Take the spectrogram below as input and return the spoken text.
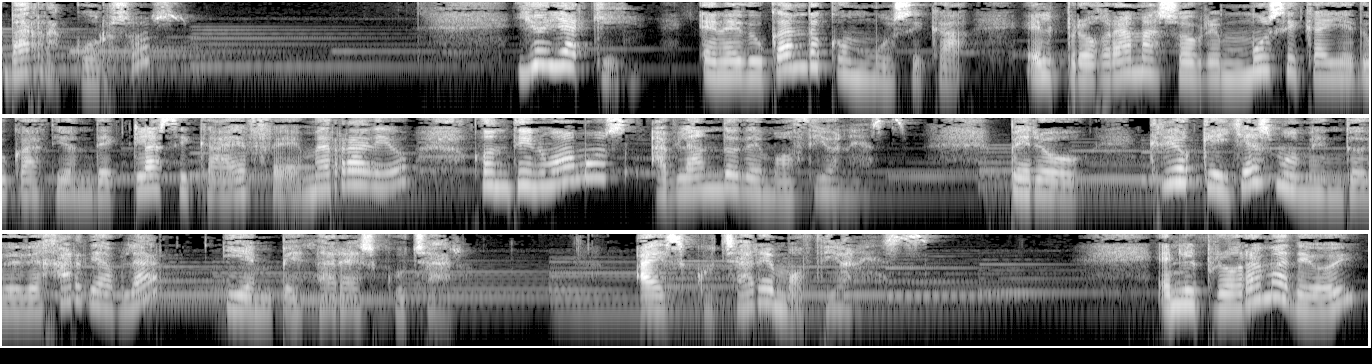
barra cursos. Y hoy aquí, en Educando con Música, el programa sobre música y educación de Clásica FM Radio, continuamos hablando de emociones. Pero creo que ya es momento de dejar de hablar y empezar a escuchar. A escuchar emociones. En el programa de hoy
